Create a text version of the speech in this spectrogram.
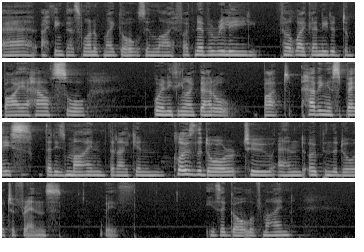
Uh, I think that's one of my goals in life. I've never really felt like I needed to buy a house or or anything like that. Or but having a space that is mine that I can close the door to and open the door to friends with is a goal of mine.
